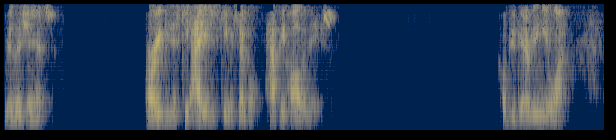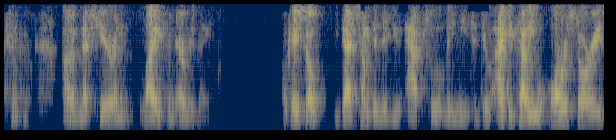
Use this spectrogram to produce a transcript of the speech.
religion is. Or you can just keep, I just keep it simple. Happy holidays. Hope you get everything you want out of next year and life and everything. Okay, so that's something that you absolutely need to do. I could tell you horror stories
